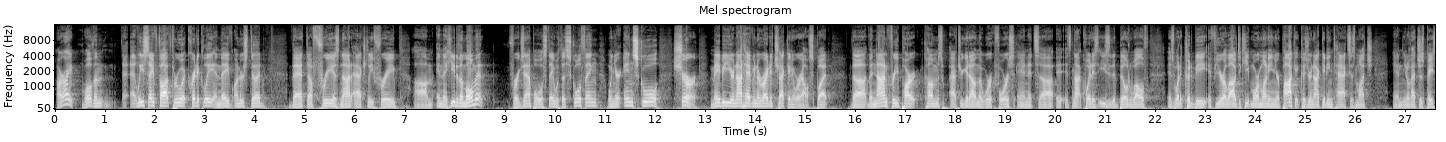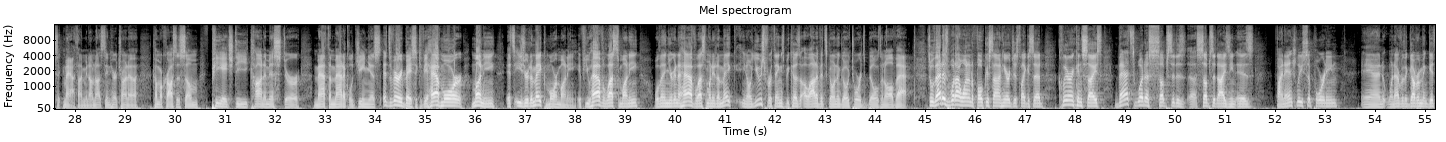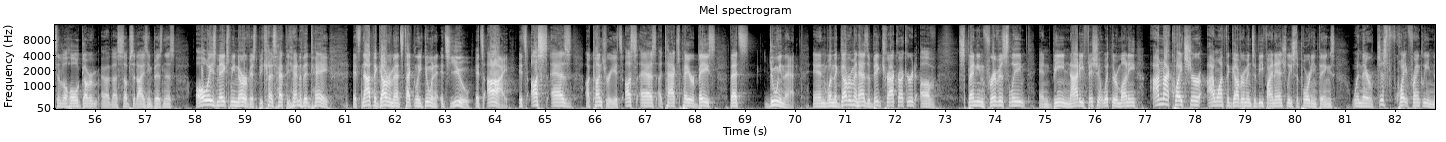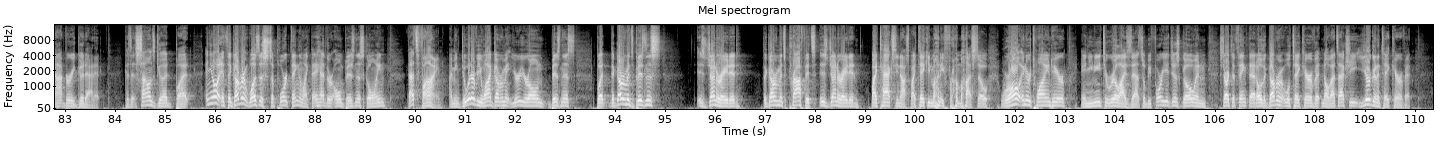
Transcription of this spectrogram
All right. Well, then at least they've thought through it critically and they've understood that uh, free is not actually free. Um, in the heat of the moment, for example, we'll stay with the school thing. When you're in school, sure, maybe you're not having to write a check anywhere else, but the the non-free part comes after you get out in the workforce, and it's uh, it's not quite as easy to build wealth as what it could be if you're allowed to keep more money in your pocket because you're not getting taxed as much and, you know, that's just basic math. I mean, I'm not sitting here trying to come across as some PhD economist or mathematical genius. It's very basic. If you have more money, it's easier to make more money. If you have less money, well, then you're going to have less money to make, you know, use for things because a lot of it's going to go towards bills and all that. So that is what I wanted to focus on here. Just like I said, clear and concise. That's what a uh, subsidizing is financially supporting and whenever the government gets into the whole government, uh, the subsidizing business, always makes me nervous because at the end of the day, it's not the government that's technically doing it. It's you. It's I. It's us as a country. It's us as a taxpayer base that's doing that. And when the government has a big track record of spending frivolously and being not efficient with their money, I'm not quite sure I want the government to be financially supporting things when they're just quite frankly not very good at it. Because it sounds good, but, and you know what? If the government was a support thing and like they had their own business going, that's fine. I mean, do whatever you want, government. You're your own business. But the government's business is generated, the government's profits is generated by taxing us, by taking money from us. So we're all intertwined here, and you need to realize that. So before you just go and start to think that, oh, the government will take care of it, no, that's actually, you're going to take care of it.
